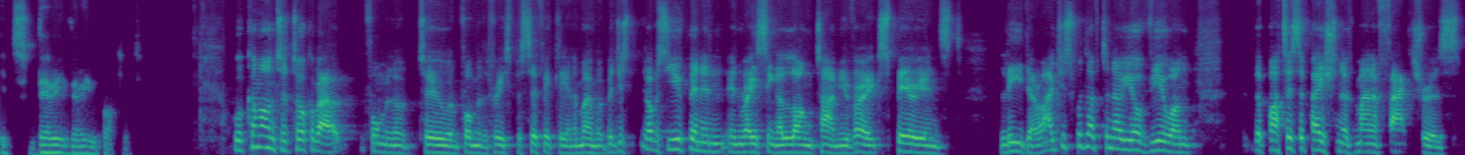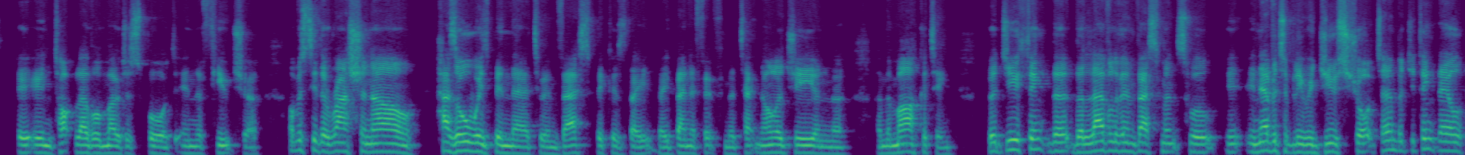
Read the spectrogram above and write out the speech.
it's very, very important. We'll come on to talk about Formula Two and Formula Three specifically in a moment. But just obviously, you've been in, in racing a long time. You're a very experienced leader. I just would love to know your view on the participation of manufacturers in top level motorsport in the future. Obviously, the rationale has always been there to invest because they, they benefit from the technology and the, and the marketing. But do you think that the level of investments will inevitably reduce short term? But do you think they'll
